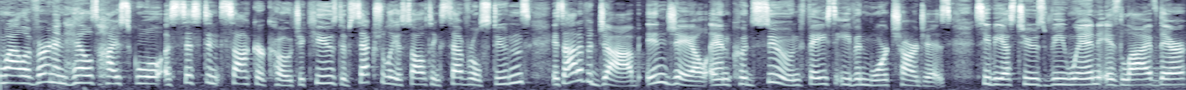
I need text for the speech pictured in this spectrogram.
Meanwhile, a Vernon Hills High School assistant soccer coach accused of sexually assaulting several students is out of a job, in jail, and could soon face even more charges. CBS 2's Vi Nguyen is live there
